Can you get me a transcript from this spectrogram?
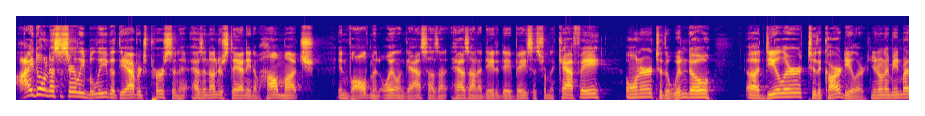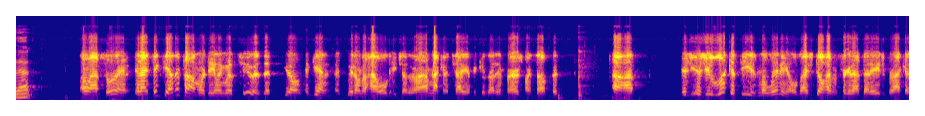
I don't necessarily believe that the average person has an understanding of how much involvement oil and gas has on has on a day to day basis, from the cafe owner to the window uh, dealer to the car dealer. You know what I mean by that? Oh, absolutely. And I think the other problem we're dealing with too is that you know, again, we don't know how old each other are. I'm not going to tell you because I'd embarrass myself. But uh, as, you- as you look at these millennials, I still haven't figured out that age bracket.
